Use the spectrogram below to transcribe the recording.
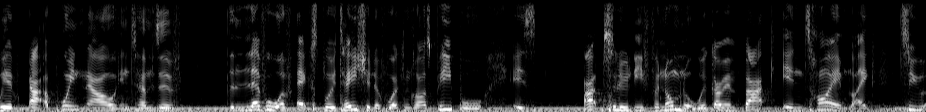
we're at a point now in terms of the level of exploitation of working class people is absolutely phenomenal. We're going back in time, like to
